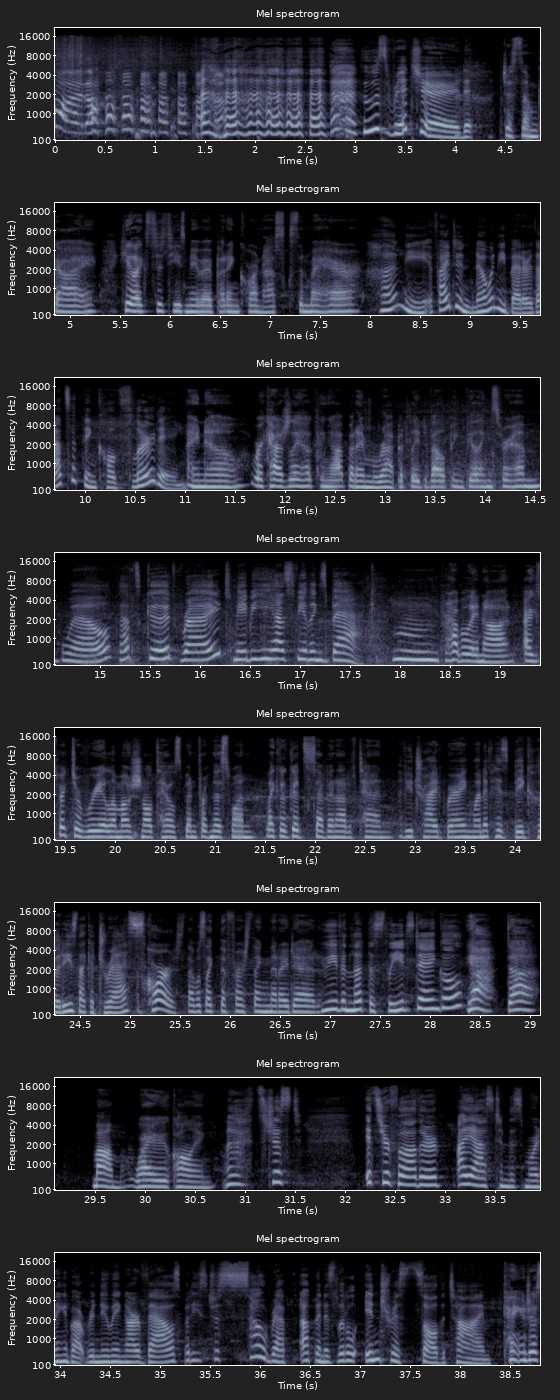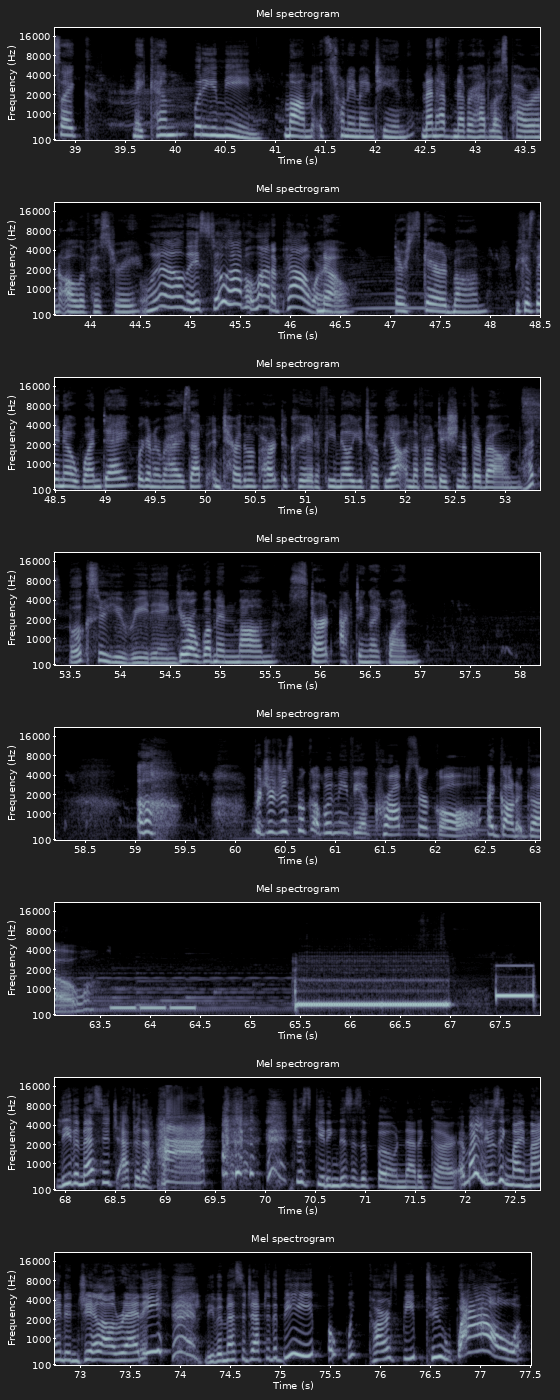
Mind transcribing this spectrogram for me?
Who's Richard? Just some guy. He likes to tease me by putting corn husks in my hair. Honey, if I didn't know any better, that's a thing called flirting. I know. We're casually hooking up, but I'm rapidly developing feelings for him. Well, that's good, right? Maybe he has feelings back. Hmm, probably not. I expect a real emotional tailspin from this one, like a good 7 out of 10. Have you tried wearing one of his big hoodies like a dress? Of course, that was like the first thing that I did. You even let the sleeves dangle? Yeah, duh. Mom, why are you calling? Uh, It's just. It's your father. I asked him this morning about renewing our vows, but he's just so wrapped up in his little interests all the time. Can't you just, like, make him? What do you mean? Mom, it's 2019. Men have never had less power in all of history. Well, they still have a lot of power. No, they're scared, Mom, because they know one day we're gonna rise up and tear them apart to create a female utopia on the foundation of their bones. What books are you reading? You're a woman, Mom. Start acting like one. Ugh. Richard just broke up with me via crop circle. I gotta go. Leave a message after the ha. Just kidding, this is a phone, not a car. Am I losing my mind in jail already? Leave a message after the beep. Oh, wait, cars beep too. Wow!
